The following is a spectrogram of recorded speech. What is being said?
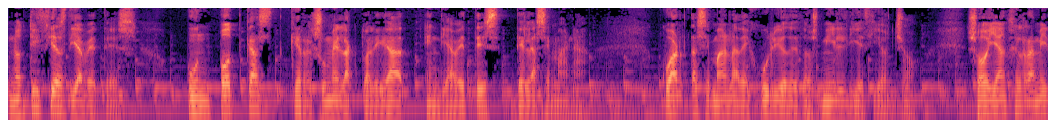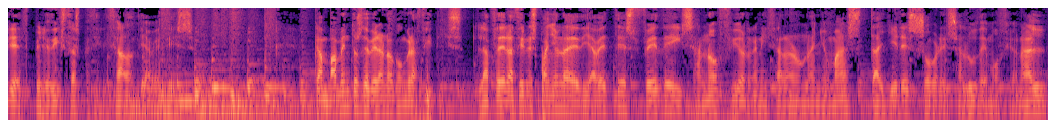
Noticias Diabetes, un podcast que resume la actualidad en diabetes de la semana. Cuarta semana de julio de 2018. Soy Ángel Ramírez, periodista especializado en diabetes. Campamentos de verano con grafitis. La Federación Española de Diabetes, FEDE y Sanofi organizarán un año más talleres sobre salud emocional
